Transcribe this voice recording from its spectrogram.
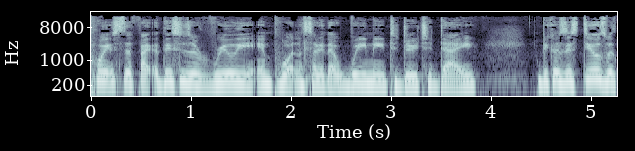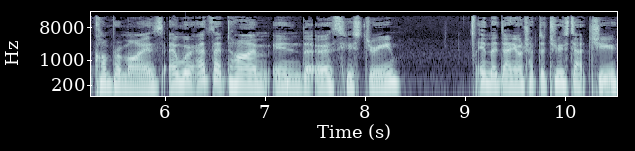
points to the fact that this is a really important study that we need to do today because this deals with compromise, and we're at that time in the Earth's history. In the Daniel chapter 2 statue,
